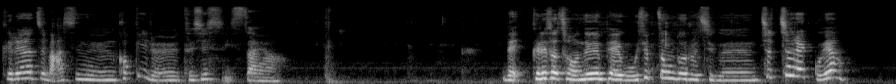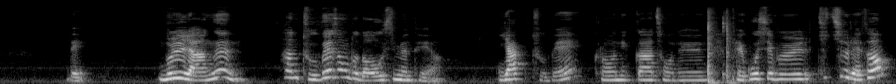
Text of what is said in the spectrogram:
그래야지 맛있는 커피를 드실 수 있어요. 네, 그래서 저는 150 정도를 지금 추출했고요. 네, 물량은 한 두 배 정도 넣으시면 돼요. 약 두 배. 그러니까 저는 150을 추출해서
